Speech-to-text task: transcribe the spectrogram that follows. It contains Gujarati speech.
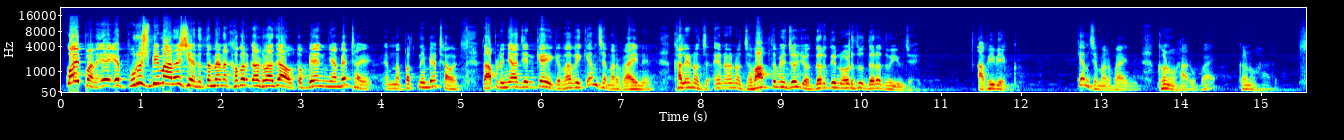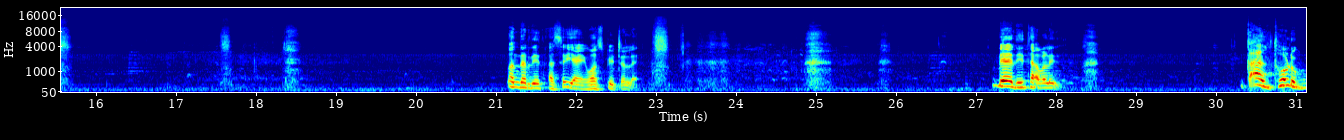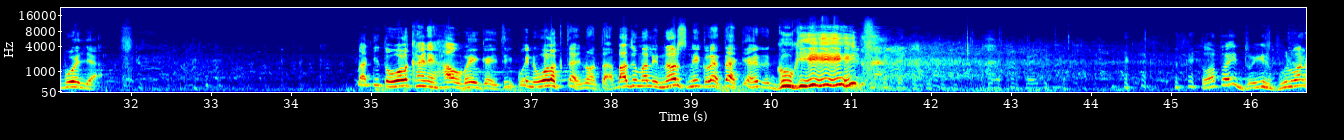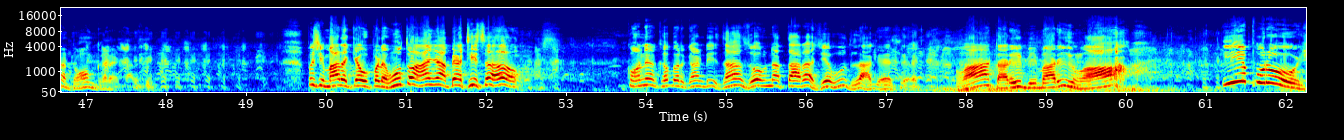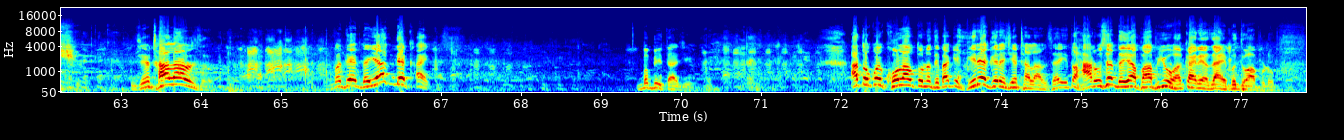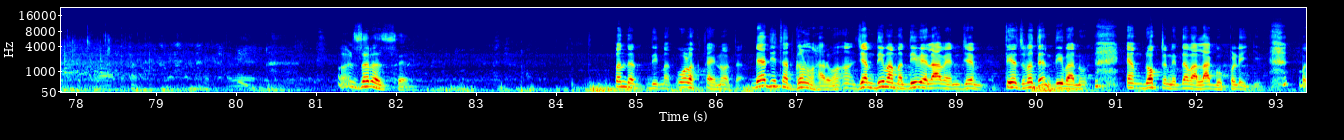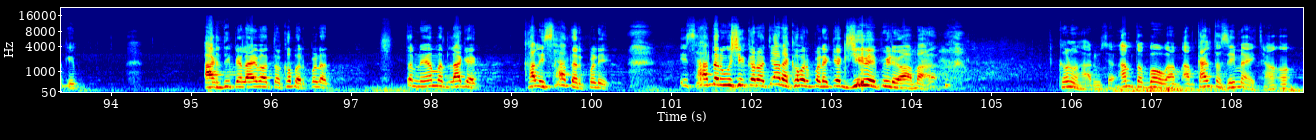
કોઈ પણ, એ એ પુરુષ બીમાર હશે ને, તમે એને ખબર કાઢવા જાઓ, તો બેન ત્યાં બેઠા હોય, એમના પત્ની બેઠા હોય. તો આપણે ત્યાં જઈને કહીએ કે, ભાભી, કેમ છે મારા ભાઈને? ખાલી એનો એનો એનો જવાબ તમે જોજો, દર્દીનું અડધું દર્દ વયું જાય. આ વિવેક. કેમ છે મારા ભાઈને? ઘણું સારું, ભાઈ, ઘણું સારું. પંદર દી થશે અહીં હોસ્પિટલે. બે દીથા વળી કાલ થોડુંક બોલ્યા. બાકી તો ઓળખાણે હાવ વહી ગઈ હતી, કોઈને ઓળખતા નહોતા. બાજુમાં નર્સ નીકળે તા કે ઘૂઘી તો તો એ ભૂલવાના ઢોંગ કરે પછી મારે કેવું પડે? હું તો અહીંયા બેઠી છું. કોને ખબર ગાંડી જા જોઉં ના તારા જેવું જ લાગે છે. વાહ તારી બીમારી વાહ. ઈ પુરુષ જેઠાલાલ છે. બધે દયા જ દેખાય. બબીતાજી. આ તો કોઈ ખોલાવતું નથી. બાકી ઘીરે ઘીરે જેઠાલાલ છે. એ તો સારું છે. દયા ભાભ્યું હકારે જાય બધું આપણું. સરસ છે. પંદર દીમાં ઓળખતા નહોતા. બે દીથા ઘણું સારું. જેમ દીવામાં દીવે લાવે ને જેમ તેજ વધે ને દીવાનું, એમ ડૉક્ટરની દવા લાગુ પડી ગઈ. બાકી આઠ દી પહેલા આવ્યા તો ખબર પડે. તમને એમ જ લાગે ખાલી સાદર પડી. એ સાદર ઉછી કરો ત્યારે ખબર પડે કે જીવે પીડ્યો આમાં. ઘણું સારું છે. આમ તો બહુ, આમ આમ કાલ તો જીમાય છે હં.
